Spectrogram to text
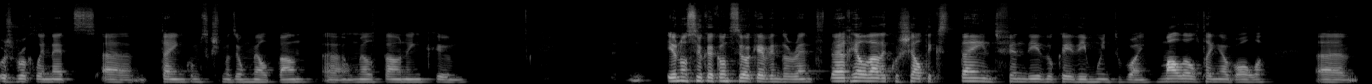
os Brooklyn Nets uh, têm, como se costuma dizer, um meltdown. Uh, um meltdown em que eu não sei o que aconteceu a Kevin Durant. A realidade é que os Celtics têm defendido o KD muito bem. Mal ele tem a bola, uh,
